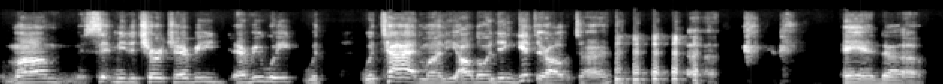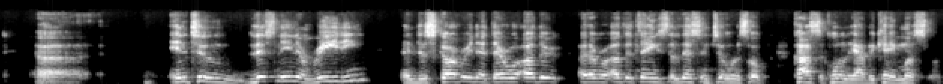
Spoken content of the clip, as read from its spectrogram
Mom sent me to church every every week with with tithe money, although it didn't get there all the time. and uh, uh, into listening and reading and discovering that there were other there were other things to listen to, and so consequently, I became Muslim.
